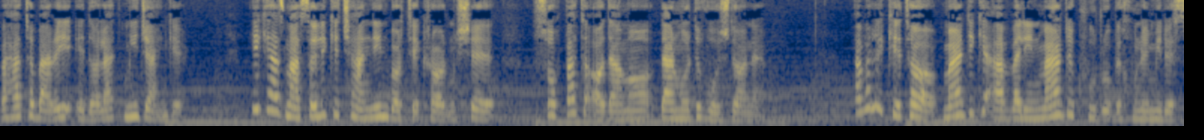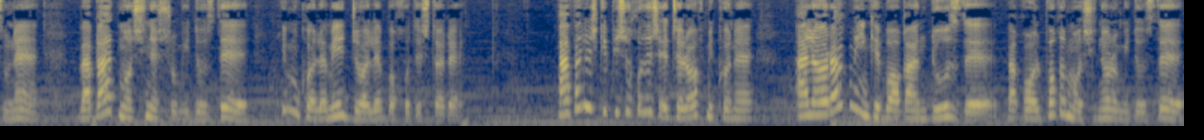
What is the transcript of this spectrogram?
و حتی برای عدالت میجنگه. یکی از مسائلی که چندین بار تکرار میشه صحبت آدما در مورد وجدانه. اول کتاب مردی که اولین مرد کور رو به خونه میرسونه و بعد ماشینش رو میدزده یه مکالمه جالب با خودش داره. اولش که پیش خودش اعتراف می‌کنه علا رقم این که واقعا دزده و قالپاق ماشینا رو میدزده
